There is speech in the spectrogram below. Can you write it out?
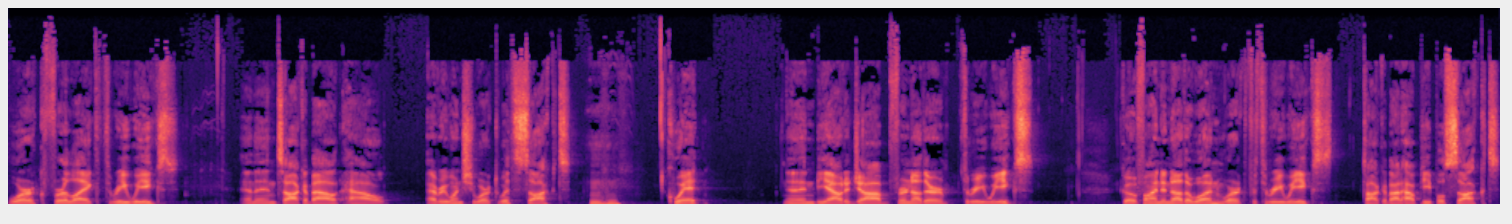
work for like three weeks and then talk about how everyone she worked with sucked, mm-hmm. quit, and then be out of a job for another three weeks. Go find another one, work for three weeks, talk about how people sucked,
